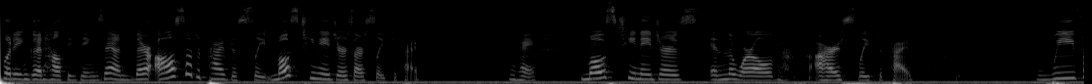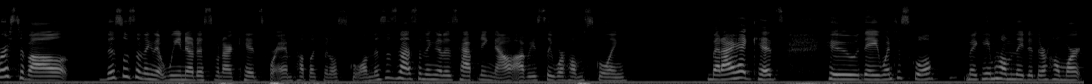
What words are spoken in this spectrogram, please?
putting good, healthy things in, they're also deprived of sleep. Most teenagers are sleep deprived. Okay. Most teenagers in the world are sleep deprived. We, first of all, this was something that we noticed when our kids were in public middle school. And this is not something that is happening now. Obviously, we're homeschooling. But I had kids who they went to school, they came home and they did their homework.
